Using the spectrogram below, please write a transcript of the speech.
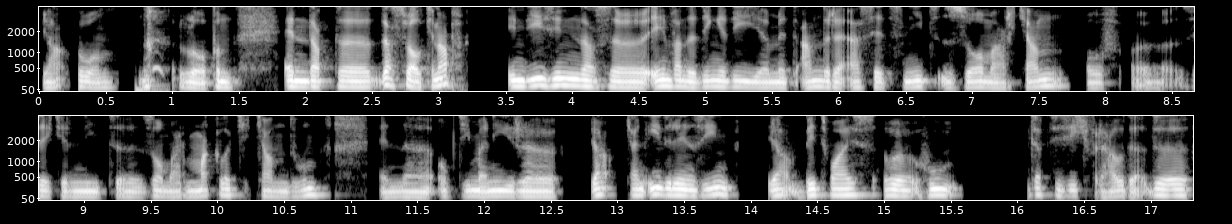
ja, gewoon lopen. En dat, uh, dat is wel knap. In die zin, dat is een van de dingen die je met andere assets niet zomaar kan, of zeker niet zomaar makkelijk kan doen. En op die manier ja, kan iedereen zien, ja, Bitwise, hoe dat die zich verhouden. De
